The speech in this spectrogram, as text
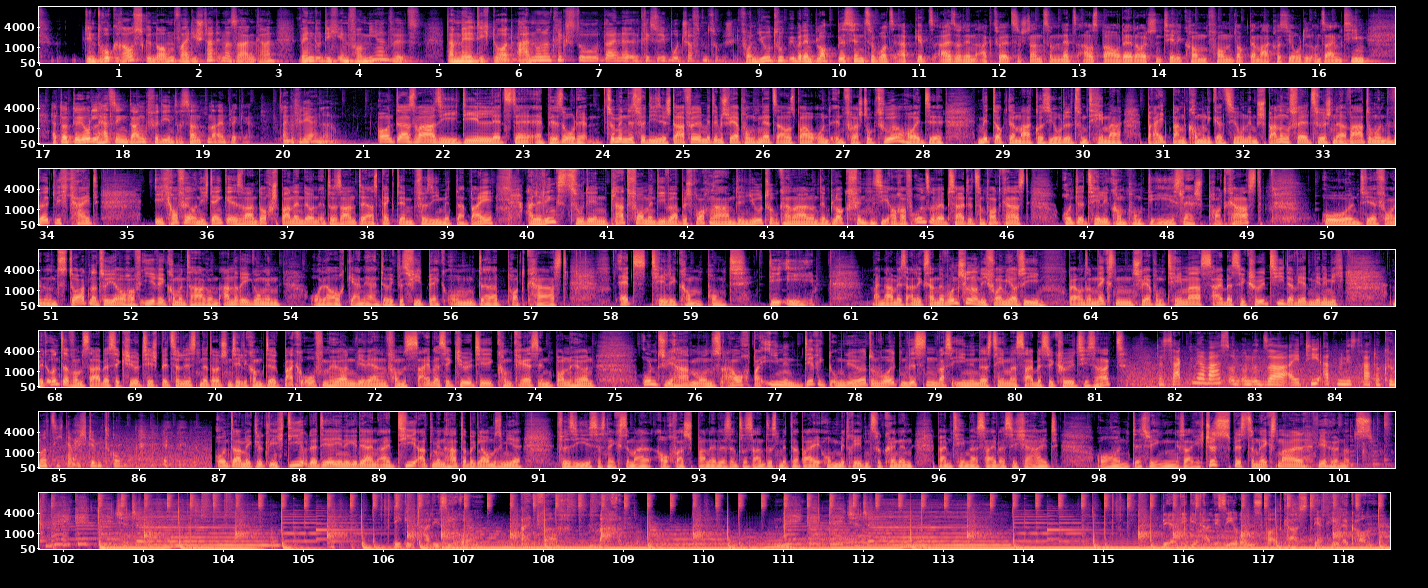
den Druck rausgenommen, weil die Stadt immer sagen kann, wenn du dich informieren willst, dann melde dich dort an und dann kriegst du deine, kriegst du die Botschaften zugeschickt. Von YouTube über den Blog bis hin zu WhatsApp gibt es also den aktuellsten Stand zum Netzausbau der Deutschen Telekom vom Dr. Markus Jodl und seinem Team. Herr Dr. Jodl, herzlichen Dank für die interessanten Einblicke. Danke für die Einladung. Und das war sie, die letzte Episode. Zumindest für diese Staffel mit dem Schwerpunkt Netzausbau und Infrastruktur. Heute mit Dr. Markus Jodl zum Thema Breitbandkommunikation im Spannungsfeld zwischen Erwartung und Wirklichkeit. Ich hoffe und ich denke, es waren doch spannende und interessante Aspekte für Sie mit dabei. Alle Links zu den Plattformen, die wir besprochen haben, den YouTube-Kanal und den Blog, finden Sie auch auf unserer Webseite zum Podcast unter telekom.de slash podcast. Und wir freuen uns dort natürlich auch auf Ihre Kommentare und Anregungen oder auch gerne ein direktes Feedback unter podcast.telekom.de. Mein Name ist Alexander Wunschel und ich freue mich auf Sie bei unserem nächsten Schwerpunktthema Cyber Security. Da werden wir nämlich mitunter vom Cyber Security Spezialisten der Deutschen Telekom Dirk Backofen hören. Wir werden vom Cyber Security Kongress in Bonn hören und wir haben uns auch bei Ihnen direkt umgehört und wollten wissen, was Ihnen das Thema Cyber Security sagt. Das sagt mir was und, und unser IT-Administrator kümmert sich da bestimmt drum. und damit glücklich die oder derjenige, der einen IT-Admin hat. Aber glauben Sie mir, für Sie ist das nächste Mal auch was Spannendes, Interessantes mit dabei, um mitreden zu können beim Thema Cybersicherheit. Und deswegen sage ich Tschüss, bis zum nächsten Mal. Wir hören uns. Digitalisierung. Digitalisierungspodcast der Telekom.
